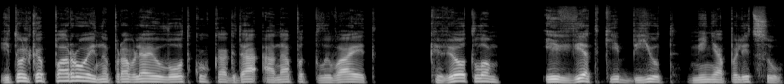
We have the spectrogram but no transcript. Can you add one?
и только порой направляю лодку, когда она подплывает к ветлам, и ветки бьют меня по лицу.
